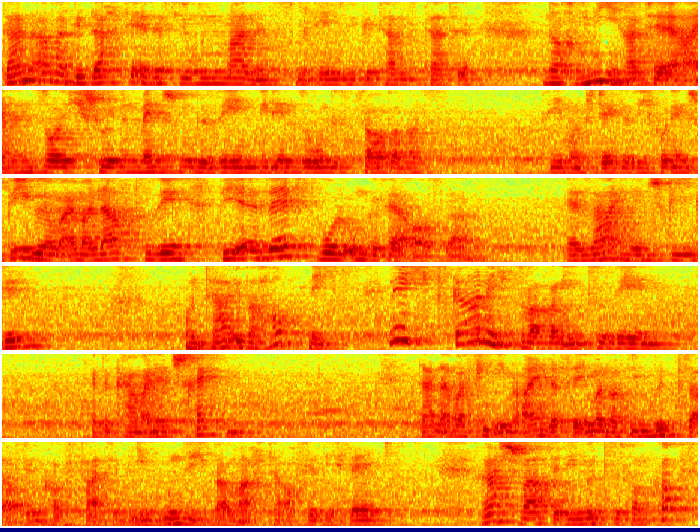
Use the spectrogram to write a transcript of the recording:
Dann aber gedachte er des jungen Mannes, mit dem sie getanzt hatte. Noch nie hatte er einen solch schönen Menschen gesehen wie den Sohn des Zauberers. Simon stellte sich vor den Spiegel, um einmal nachzusehen, wie er selbst wohl ungefähr aussah. Er sah in den Spiegel und sah überhaupt nichts. Nichts, gar nichts war von ihm zu sehen. Er bekam einen Schrecken. Dann aber fiel ihm ein, dass er immer noch die Mütze auf dem Kopf hatte, die ihn unsichtbar machte, auch für sich selbst. Rasch warf er die Mütze vom Kopf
